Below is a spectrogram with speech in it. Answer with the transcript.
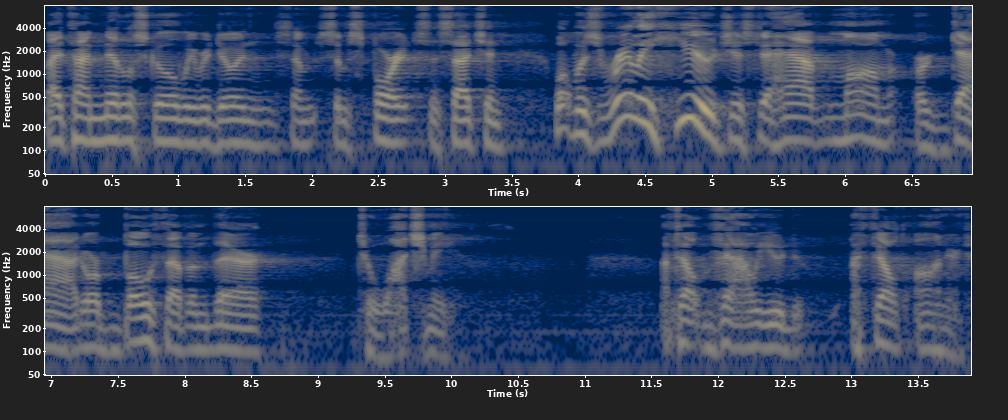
by the time middle school, we were doing some, some sports and such. And what was really huge is to have mom or dad or both of them there to watch me. I felt valued. I felt honored.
